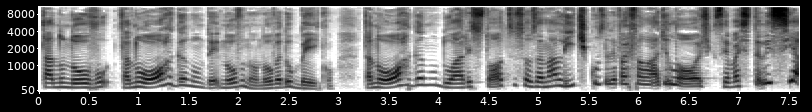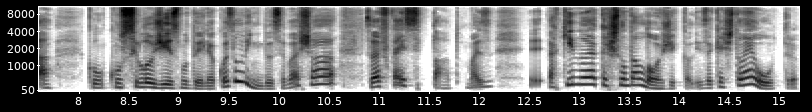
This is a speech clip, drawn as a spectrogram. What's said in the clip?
Tá no novo, tá no órgão, de, novo não, novo é do Bacon. Tá no órgão do Aristóteles, seus analíticos, ele vai falar de lógica, você vai se deliciar com, com o silogismo dele. É coisa linda, você vai achar, você vai ficar excitado. Mas eh, aqui não é a questão da lógica, Liz, a questão é outra.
